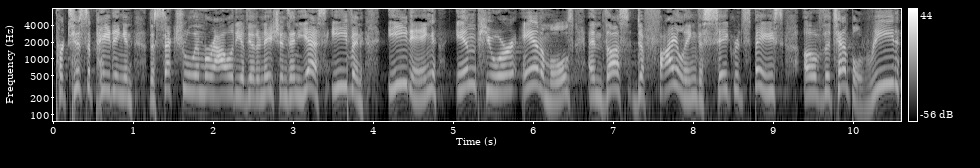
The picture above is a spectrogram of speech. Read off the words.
participating in the sexual immorality of the other nations, and yes, even eating impure animals and thus defiling the sacred space of the temple. Read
